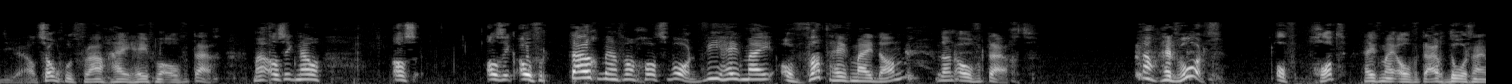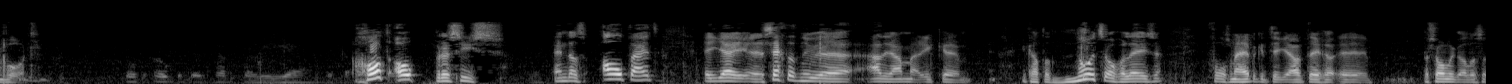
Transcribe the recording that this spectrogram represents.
die had zo'n goed verhaal, hij heeft me overtuigd. Maar als ik nou, als, als ik overtuigd ben van Gods woord, wie heeft mij, of wat heeft mij dan, dan overtuigd? Nou, het woord. Of God heeft mij overtuigd door zijn woord. God eh, ook, precies. En dat is altijd, en jij uh, zegt dat nu, uh, Adriaan, maar ik, ik had dat nooit zo gelezen. Volgens mij heb ik het jou tegen, persoonlijk alles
